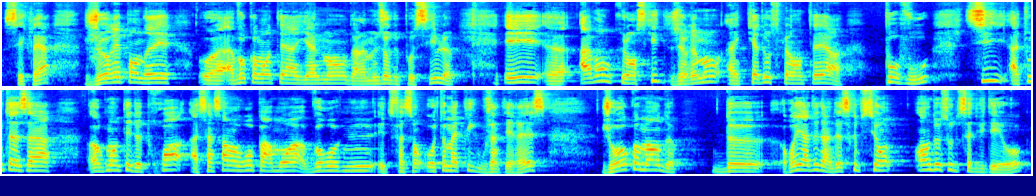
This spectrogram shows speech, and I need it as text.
c'est clair. Je répondrai à vos commentaires également dans la mesure du possible. Et euh, avant que l'on se quitte, j'ai vraiment un cadeau supplémentaire pour vous. Si à tout hasard augmenter de 3 à 500 euros par mois vos revenus et de façon automatique vous intéresse, je recommande de regarder dans la description en dessous de cette vidéo,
